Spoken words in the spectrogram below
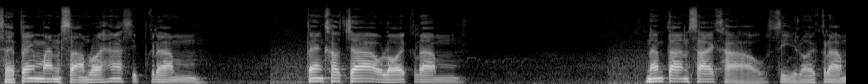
ใส่แป้งมัน 350 กรัม แป้งข้าวเจ้า 100 กรัม น้ำตาลทรายขาว 400 กรัม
